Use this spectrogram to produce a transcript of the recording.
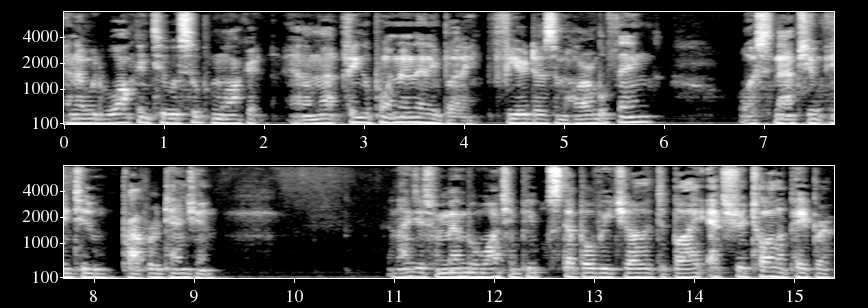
and I would walk into a supermarket, and I'm not finger pointing at anybody. Fear does some horrible things or snaps you into proper attention. And I just remember watching people step over each other to buy extra toilet paper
